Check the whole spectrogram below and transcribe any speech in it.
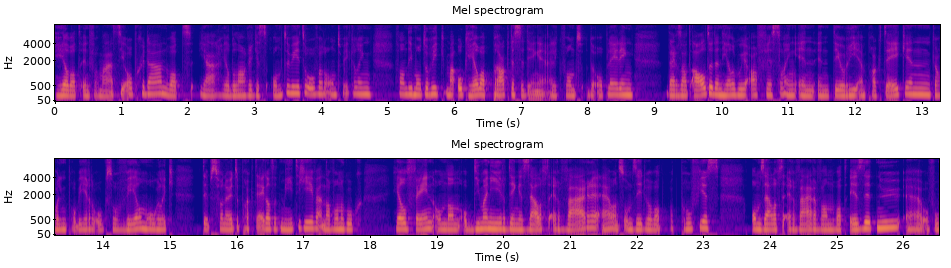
heel wat informatie opgedaan, wat ja, heel belangrijk is om te weten over de ontwikkeling van die motoriek, maar ook heel wat praktische dingen. En ik vond de opleiding, daar zat altijd een hele goede afwisseling in, in theorie en praktijk in. Caroline probeerde ook zoveel mogelijk tips vanuit de praktijk altijd mee te geven. En dat vond ik ook heel fijn om dan op die manier dingen zelf te ervaren. Hè? Want soms deden we wat, wat proefjes om zelf te ervaren van wat is dit nu? Uh, of hoe,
